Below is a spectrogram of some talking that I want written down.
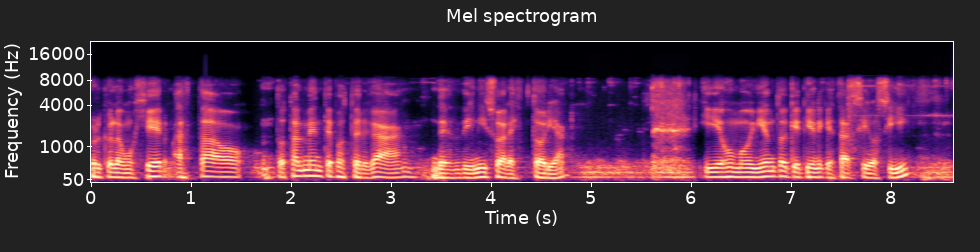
porque la mujer ha estado totalmente postergada desde el inicio de la historia, y es un movimiento que tiene que estar sí o sí,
